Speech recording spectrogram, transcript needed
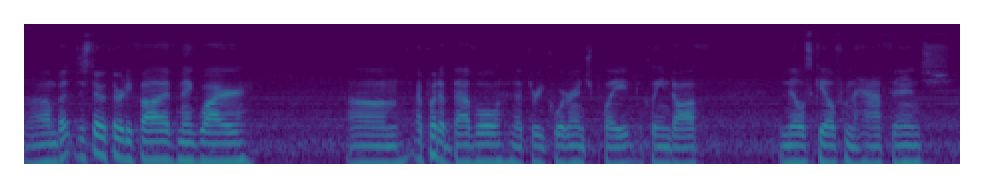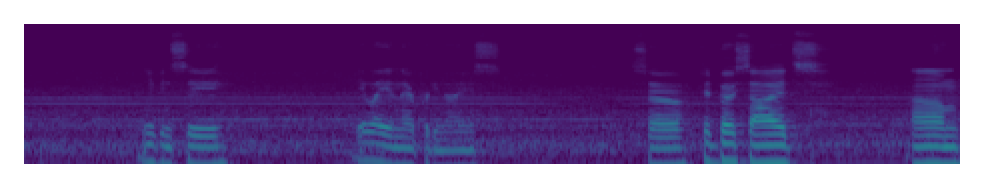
Um, but just 035 MIG wire. Um, I put a bevel in the three quarter inch plate and cleaned off the mill scale from the half inch. You can see they lay in there pretty nice. So did both sides. Um,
